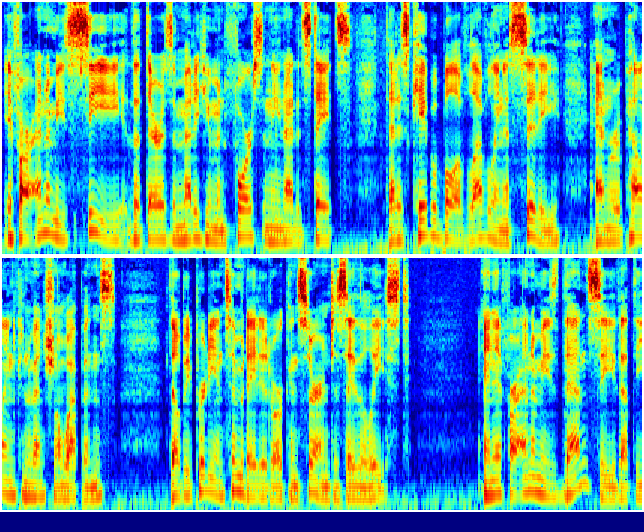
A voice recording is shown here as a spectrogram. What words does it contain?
If our enemies see that there is a metahuman force in the United States that is capable of leveling a city and repelling conventional weapons, they'll be pretty intimidated or concerned, to say the least. And if our enemies then see that the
